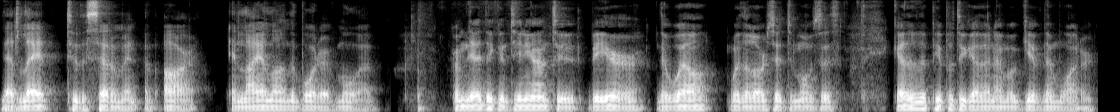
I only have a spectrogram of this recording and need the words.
that led to the settlement of Ar and lie along the border of Moab. From there they continue on to Beer, the well, where the Lord said to Moses, Gather the people together, and I will give them water.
